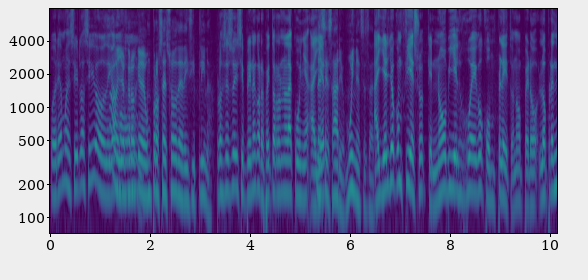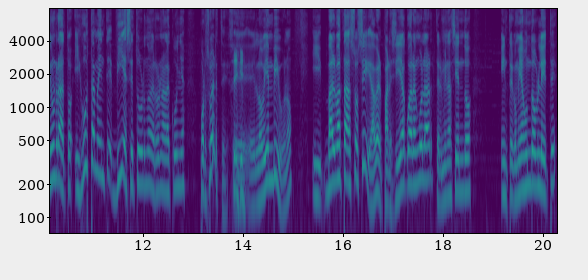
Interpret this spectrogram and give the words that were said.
podríamos decirlo así, o No, digamos yo creo un que un proceso de disciplina proceso de disciplina con respecto a Ronald Acuña. Ayer, necesario, muy necesario. Ayer yo confieso que no vi el juego completo, ¿no? Pero lo prendí un rato y justamente vi ese turno de Ronald Acuña, por suerte. Sí. Eh, eh, lo vi en vivo, ¿no? Y va el batazo, sí, a ver, parecía cuadrangular, termina siendo, entre comillas, un doblete,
